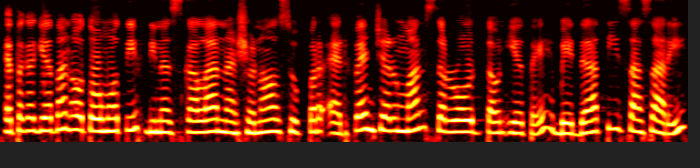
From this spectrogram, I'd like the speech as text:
Eta kegiatan otomotif di skala nasional Super Adventure Monster Road tahun ieu teh beda ti sasari.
